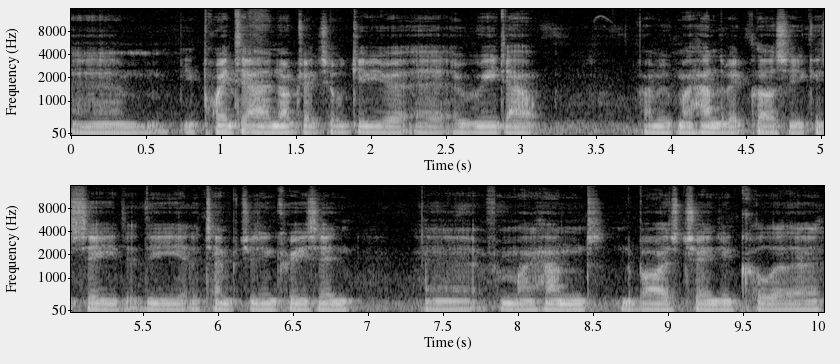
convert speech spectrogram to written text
Um, you point it at an object, it will give you a, a readout. If I move my hand a bit closer, you can see that the, the temperature is increasing uh, from my hand. The bar is changing colour there.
